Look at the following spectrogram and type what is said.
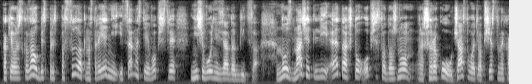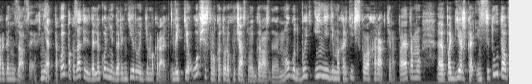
Как я уже сказал, без предпосылок, настроений и ценностей в обществе ничего нельзя добиться. Но значит ли это, что общество должно широко участвовать в общественных организациях? Нет, такой показатель далеко не гарантирует демократию. Ведь те общества, в которых участвуют граждане, могут быть и не демократического характера. Поэтому э, поддержка институтов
